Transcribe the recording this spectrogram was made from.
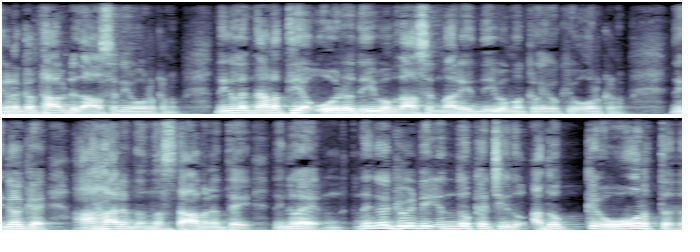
നിങ്ങളുടെ കർത്താവിന്റെ ദാസനെ ഓർക്കണം. നിങ്ങളെ നടത്തിയ ഓരോ ദൈവദാസന്മാരെയും ദൈവമക്കളെയും ഒക്കെ ഓർക്കണം. നിങ്ങൾക്ക് ആഹാരം തന്ന സ്ഥാപനത്തെ നിങ്ങളെ നിങ്ങൾക്ക് വേണ്ടി എന്തൊക്കെ ചെയ്തു അതൊക്കെ ഓർത്ത്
